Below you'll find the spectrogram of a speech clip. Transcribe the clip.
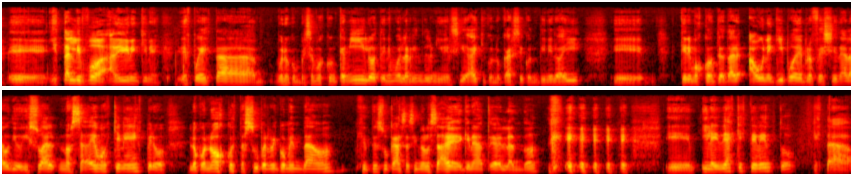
eh, y está en Lisboa, adivinen quién es. Después está, bueno, conversamos con Camilo, tenemos la rienda de la universidad, hay que colocarse con dinero ahí. Eh, queremos contratar a un equipo de profesional audiovisual, no sabemos quién es, pero lo conozco, está súper recomendado. Gente en su casa, si no lo sabe de qué nada estoy hablando. y la idea es que este evento que está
